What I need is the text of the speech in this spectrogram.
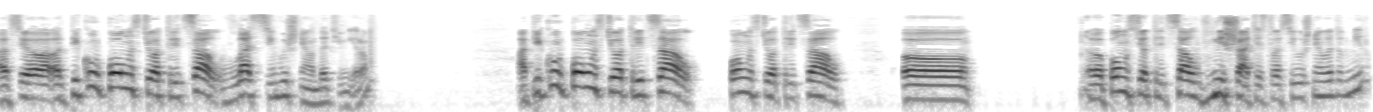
а Апикур полностью отрицал власть Всевышнего над этим миром. Апикур полностью отрицал, полностью отрицал, э, э, полностью отрицал вмешательство Всевышнего в этот мир,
